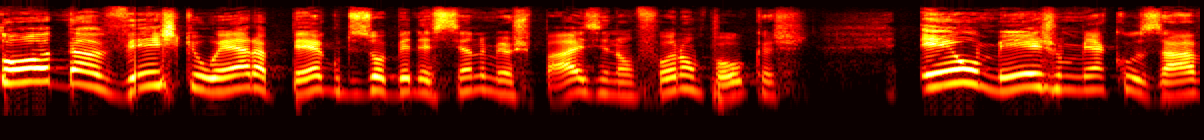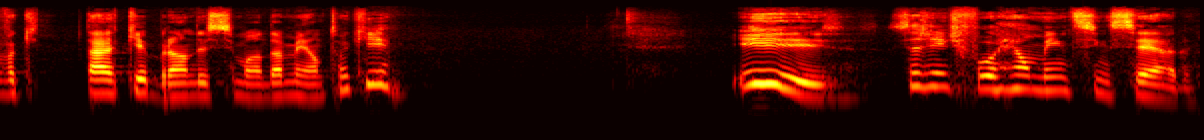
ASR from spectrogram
toda vez que eu era pego desobedecendo meus pais, e não foram poucas, eu mesmo me acusava que está quebrando esse mandamento aqui. E se a gente for realmente sincero,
